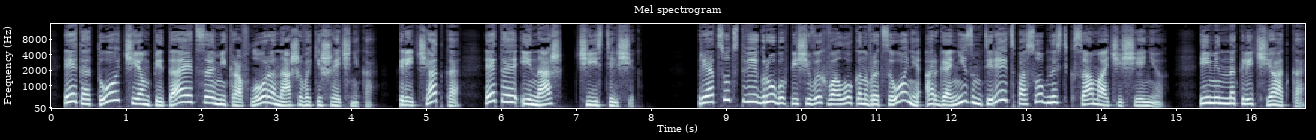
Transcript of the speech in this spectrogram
— это то, чем питается микрофлора нашего кишечника. Клетчатка это и наш чистильщик. При отсутствии грубых пищевых волокон в рационе организм теряет способность к самоочищению. Именно клетчатка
